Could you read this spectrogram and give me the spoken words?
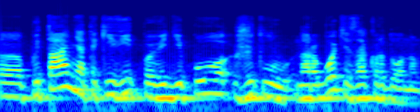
е, питання, такі відповіді по житлу на роботі за кордоном.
